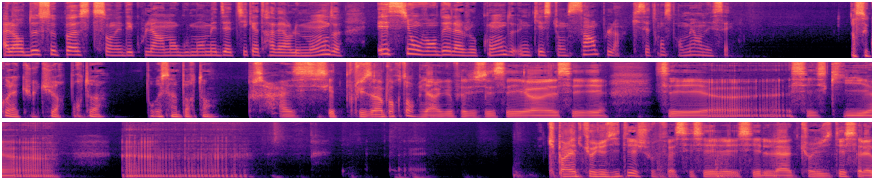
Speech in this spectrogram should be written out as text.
Alors de ce poste s'en est découlé un engouement médiatique à travers le monde. Et si on vendait la Joconde? Une question simple qui s'est transformée en essai. C'est quoi la culture pour toi? Pourquoi c'est important? C'est ce qui est plus important. C'est euh, c'est euh, c'est ce qui euh, parlais de curiosité. Je trouve c'est la curiosité, c'est la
